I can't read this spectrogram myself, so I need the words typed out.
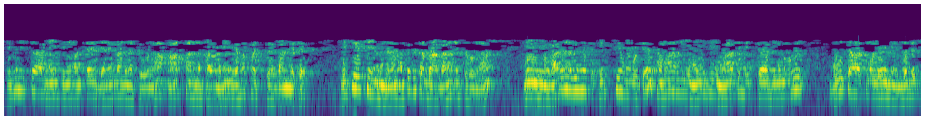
එම නිසා මේ පින්වත් දැනගන්නට ඕන ආසන්න කර්මය යහපත් කරගන්නට. විශේෂයෙන්ම අපිට සබා ගන්නට ඕන මේ මරණ විමුක්ත කිච්චියනකොට සමාධිය නේදී නාද මිත්‍යා දිනුව භූතාත්ම ලෝකෙ ලැබෙච්ච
